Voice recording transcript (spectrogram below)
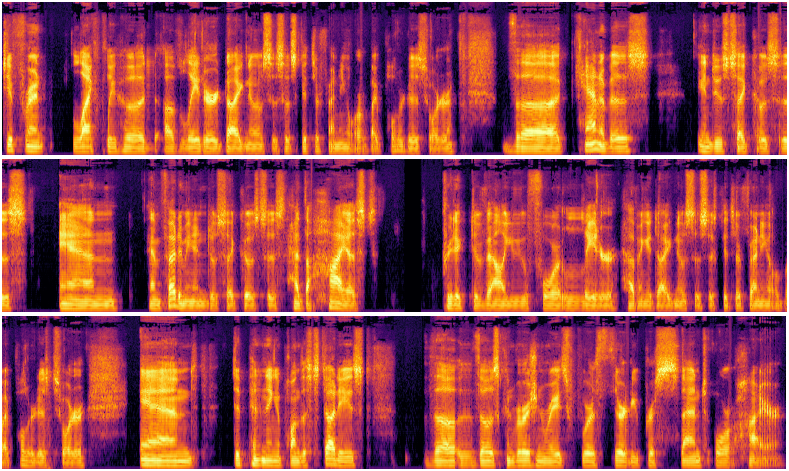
different likelihood of later diagnosis of schizophrenia or bipolar disorder. The cannabis induced psychosis and amphetamine induced psychosis had the highest predictive value for later having a diagnosis of schizophrenia or bipolar disorder. And depending upon the studies, the, those conversion rates were 30% or higher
